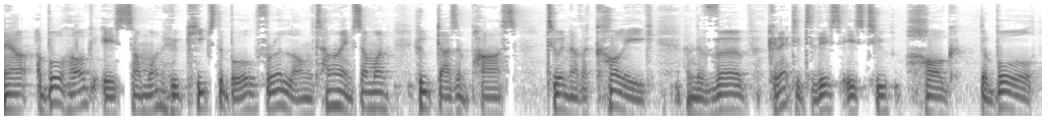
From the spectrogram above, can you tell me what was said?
Now, a ball hog is someone who keeps the ball for a long time, someone who doesn't pass to another colleague, and the verb connected to this is to hog the ball.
